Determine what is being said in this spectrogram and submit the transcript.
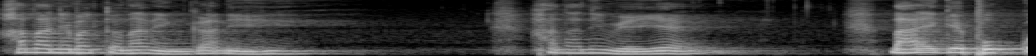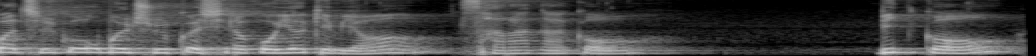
하나님을 떠난 인간이 하나님 외에 나에게 복과 즐거움을 줄 것이라고 여기며 사랑하고 믿고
